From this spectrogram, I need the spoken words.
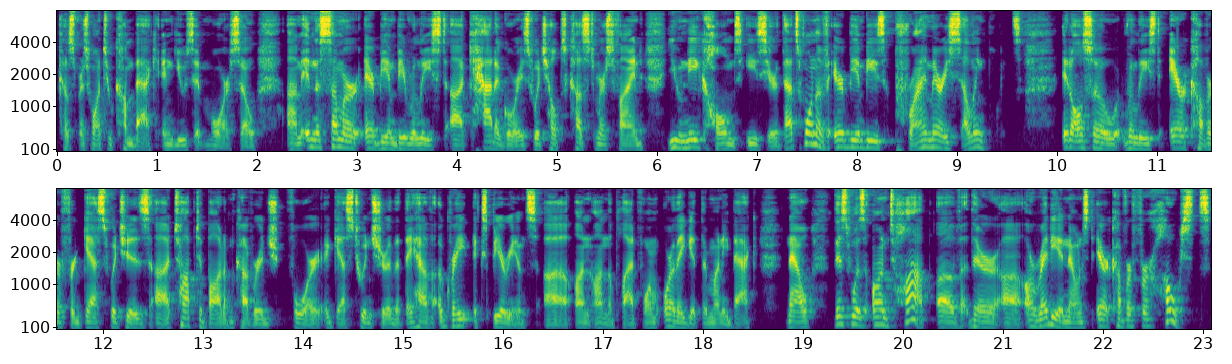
customers want to come back and use it more. So um, in the summer, Airbnb released uh, categories, which helps customers find unique homes easier. That's one of Airbnb's primary selling points. It also released AirCover for guests, which is uh, top to bottom coverage for a guest to ensure that they have a great experience on, on the platform or they get their money back. Now, this was on top of their already announced AirCover for hosts,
